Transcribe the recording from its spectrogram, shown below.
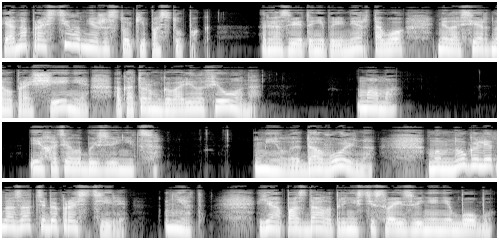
и она простила мне жестокий поступок. Разве это не пример того милосердного прощения, о котором говорила Фиона? «Мама, я хотела бы извиниться». «Милая, довольно. Мы много лет назад тебя простили». «Нет, я опоздала принести свои извинения Бобу.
